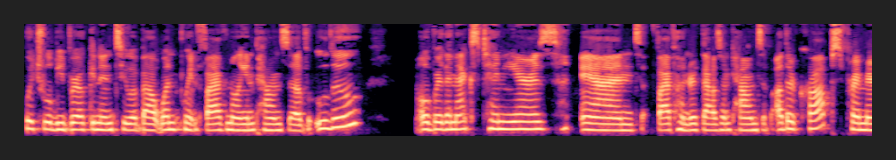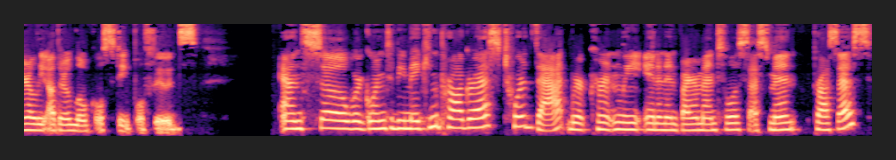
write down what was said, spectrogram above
which will be broken into about 1.5 million pounds of ulu over the next 10 years and 500,000 pounds of other crops, primarily other local staple foods. And so we're going to be making progress toward that. We're currently in an environmental assessment process.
